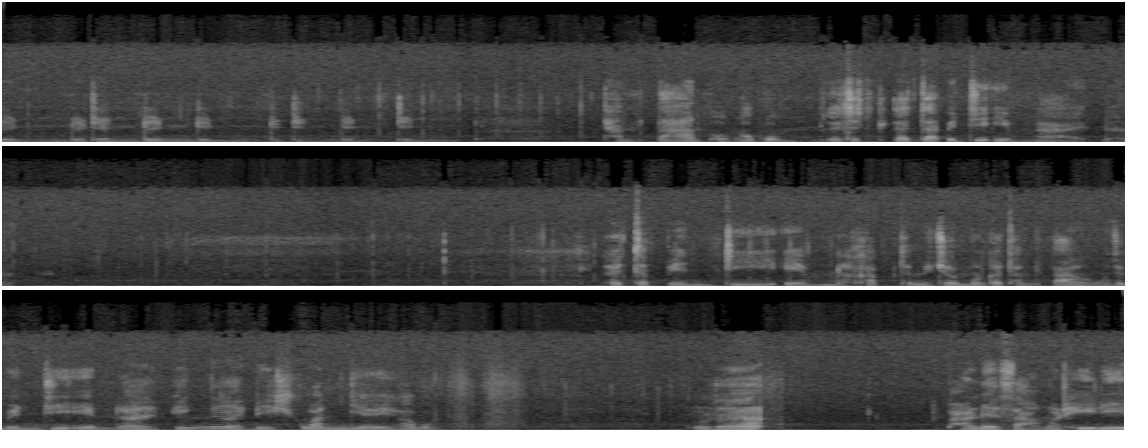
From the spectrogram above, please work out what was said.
ดึนดึนดึนดึนดึนดึนดึนดึนทำตามผมครับผมแล้วจะแล้วจะเป็น GM ได้นะฮะ แล้วจะเป็น GM นะครับท่านผู้ชมมันก็ทำตามผมจะเป็น GM ได้ง่ายๆดีแค่วันเดียวเองครับผมดูนะฮะภายในสามนาทีนี้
